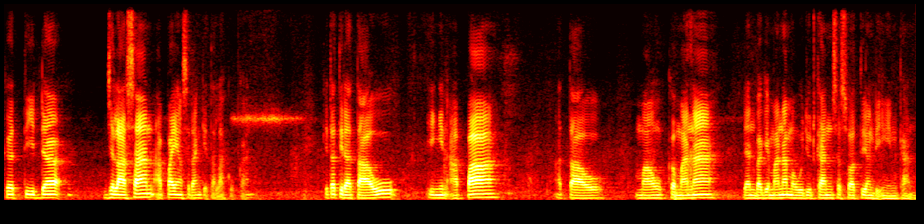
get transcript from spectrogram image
ketidakjelasan apa yang sedang kita lakukan. Kita tidak tahu ingin apa atau mau ke mana dan bagaimana mewujudkan sesuatu yang diinginkan.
